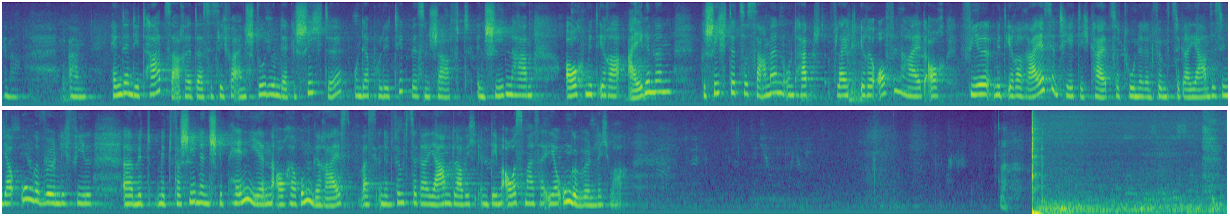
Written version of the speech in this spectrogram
genau. Ähm, hängt denn die Tatsache, dass Sie sich für ein Studium der Geschichte und der Politikwissenschaft entschieden haben, auch mit Ihrer eigenen Geschichte zusammen und hat vielleicht Ihre Offenheit auch viel mit Ihrer Reisetätigkeit zu tun in den 50er Jahren. Sie sind ja ungewöhnlich viel äh, mit, mit verschiedenen Stipendien auch herumgereist, was in den 50er Jahren, glaube ich, in dem Ausmaß eher ungewöhnlich war.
